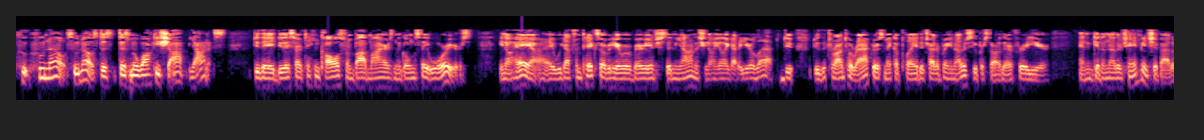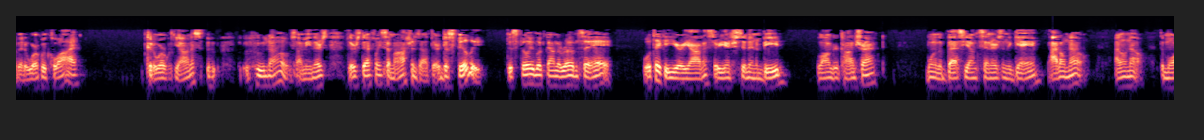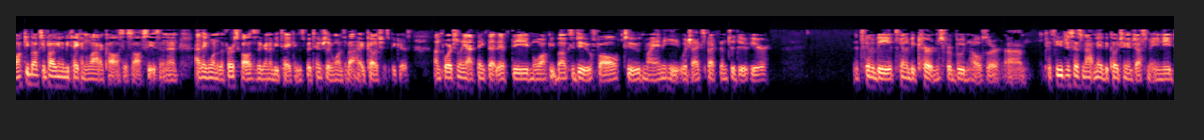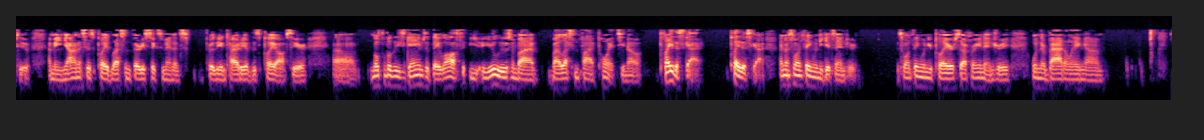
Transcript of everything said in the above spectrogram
who who knows? Who knows? Does does Milwaukee shop Giannis? Do they do they start taking calls from Bob Myers and the Golden State Warriors? You know, hey, uh, hey, we got some picks over here. We're very interested in Giannis. You know, he only got a year left. Do do the Toronto Raptors make a play to try to bring another superstar there for a year and get another championship out of it? It work with Kawhi. Could it work with Giannis? Who, who knows? I mean, there's there's definitely some options out there. Does Philly does Philly look down the road and say, hey, we'll take a year of Giannis. Are you interested in Embiid? Longer contract? One of the best young centers in the game? I don't know. I don't know. The Milwaukee Bucks are probably going to be taking a lot of calls this offseason. And I think one of the first calls they're going to be taking is potentially ones about head coaches because unfortunately I think that if the Milwaukee Bucks do fall to the Miami Heat, which I expect them to do here, it's going to be, it's going to be curtains for Budenholzer. Um, because he just has not made the coaching adjustment you need to. I mean, Giannis has played less than 36 minutes for the entirety of this playoffs here. Uh, multiple of these games that they lost, you're losing by by less than five points. You know, play this guy, play this guy. And that's one thing when he gets injured. It's one thing when your player is suffering an injury, when they're battling um,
